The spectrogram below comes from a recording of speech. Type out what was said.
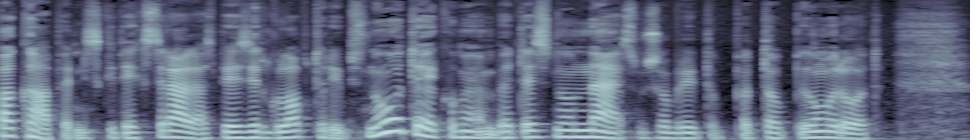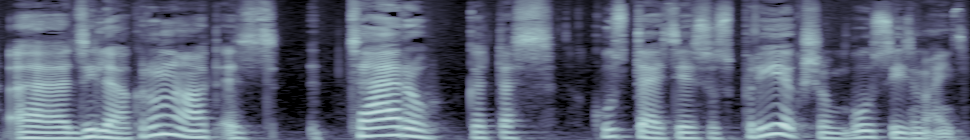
pakāpeniski tiek strādāts pie zirgu labturības noteikumiem, bet es nu, neesmu šobrīd par to pilnvarot uh, dziļāk runāt. Es ceru, ka tas kustēsies uz priekšu un būs izmaiņas.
